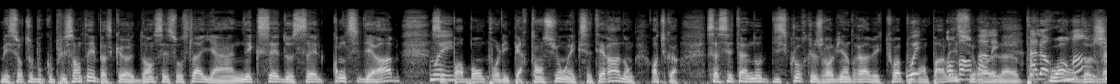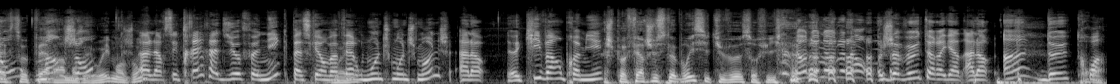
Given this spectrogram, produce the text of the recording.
mais surtout beaucoup plus santé parce que dans ces sauces là, il y a un excès de sel considérable. Oui. C'est pas bon pour l'hypertension, etc. Donc, en tout cas, ça c'est un autre discours que je reviendrai avec toi pour Oui, en parler en sur parler. euh, la, pourquoi Alors, on mangeons, devrait se faire à manger. mangeons. Oui, mangeons. Alors, c'est très radiophonique parce qu'on va Oui. faire munch, munch, munch. Alors, euh, qui va en premier? Je peux faire juste le bruit si tu veux, Sophie. Non, non, non, non, non. Je veux te regarder. Alors, un, deux, trois.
